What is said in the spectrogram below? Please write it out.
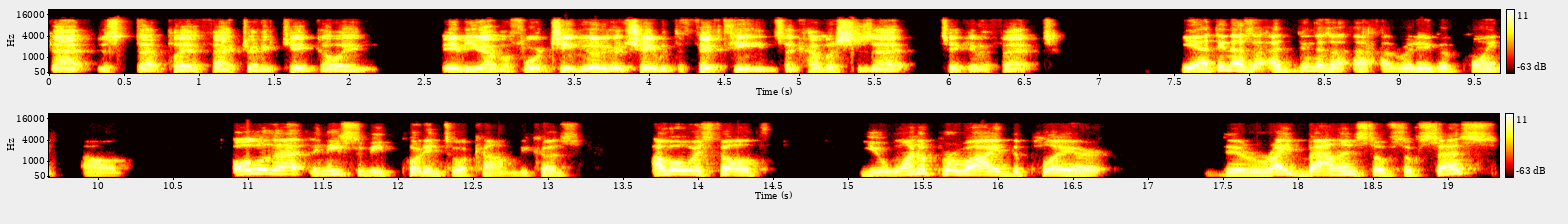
that does that play a factor in a kid going? Maybe you have a 14, you to go train with the 15s. Like how much does that take an effect? Yeah, I think that's a, I think that's a, a really good point. Uh, all of that it needs to be put into account because I've always felt you want to provide the player the right balance of success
